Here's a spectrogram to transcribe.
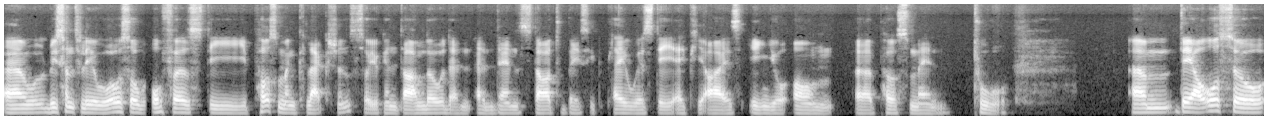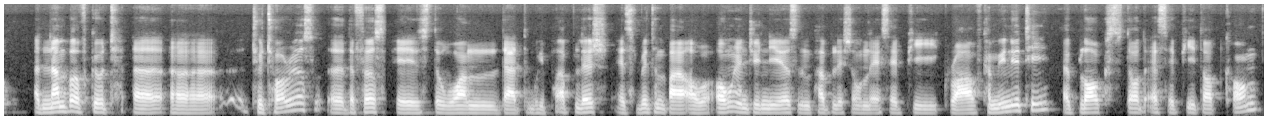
Uh, recently, we also offers the Postman collections, so you can download and, and then start to basically play with the APIs in your own uh, Postman tool. Um, there are also a number of good uh, uh, tutorials. Uh, the first is the one that we publish. It's written by our own engineers and published on the SAP Graph community at blogs.sap.com.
